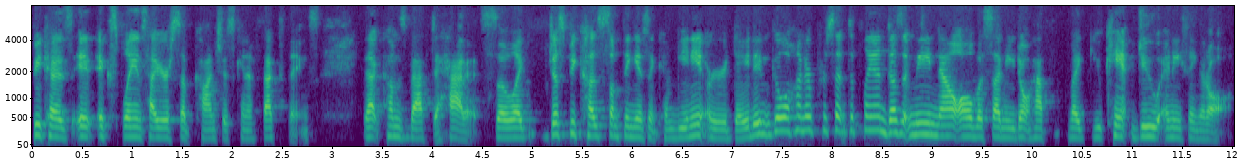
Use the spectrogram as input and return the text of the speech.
because it explains how your subconscious can affect things. That comes back to habits. So, like, just because something isn't convenient or your day didn't go 100% to plan doesn't mean now all of a sudden you don't have, like, you can't do anything at all.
